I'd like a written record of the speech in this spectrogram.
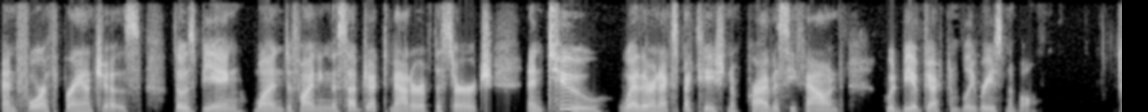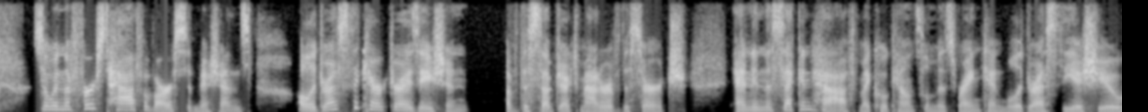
and fourth branches, those being one, defining the subject matter of the search, and two, whether an expectation of privacy found would be objectively reasonable. So in the first half of our submissions, I'll address the characterization of the subject matter of the search, and in the second half, my co-counsel, Ms. Rankin, will address the issue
